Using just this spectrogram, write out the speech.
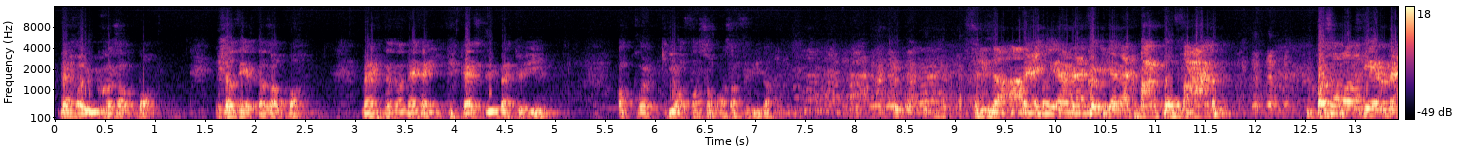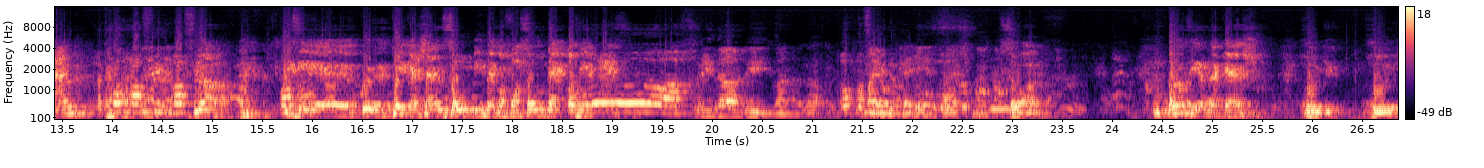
De ha ők az abba, és azért az abba, mert ez a neveik kezdőbetűi, akkor ki a faszom az a Frida? Frida De ennyire ne köpjenek már pofán! Ha szabad kérnem! A, a, a, a, ja, izé, tékesen szombi meg a faszom, de azért ez... Ó, a Frida, így van az a majom kenyérfás. Szóval, az érdekes, hogy, hogy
